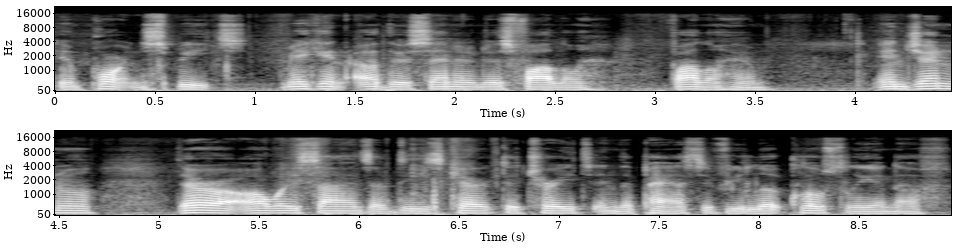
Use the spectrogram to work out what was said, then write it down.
important speech, making other senators follow follow him. In general, there are always signs of these character traits in the past if you look closely enough.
